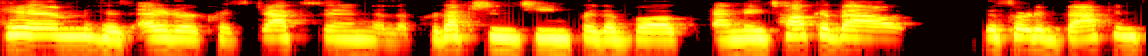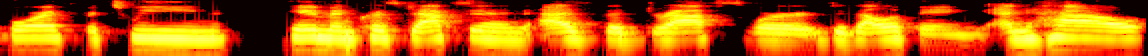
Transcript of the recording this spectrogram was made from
him, his editor Chris Jackson, and the production team for the book, and they talk about the sort of back and forth between him and Chris Jackson as the drafts were developing and how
